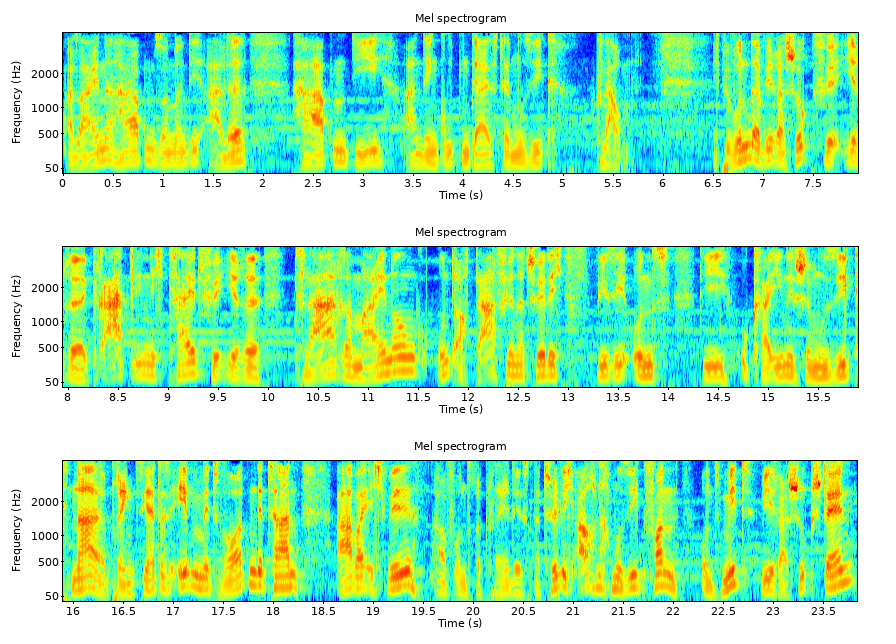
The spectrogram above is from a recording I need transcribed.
alleine haben, sondern die alle haben, die an den guten Geist der Musik glauben. Ich bewundere Vera Schuck für ihre Gradlinigkeit, für ihre klare Meinung und auch dafür natürlich, wie sie uns die ukrainische Musik nahe bringt. Sie hat es eben mit Worten getan, aber ich will auf unsere Playlist natürlich auch noch Musik von und mit Vera Schuck stellen.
